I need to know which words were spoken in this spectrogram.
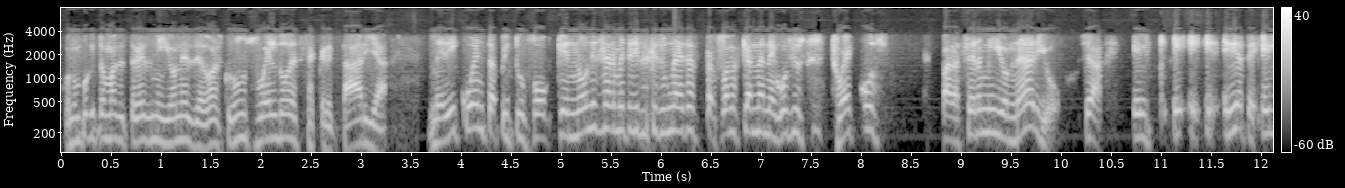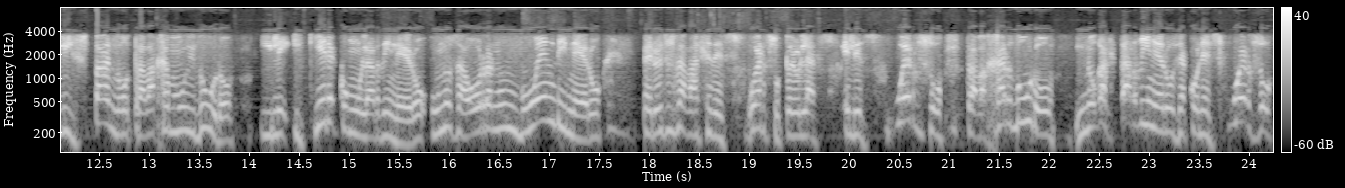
con un poquito más de 3 millones de dólares, con un sueldo de secretaria. Me di cuenta, Pitufo, que no necesariamente tienes que ser una de esas personas que andan negocios chuecos para ser millonario. O sea, el, eh, eh, eh el hispano trabaja muy duro y, le, y quiere acumular dinero, unos ahorran un buen dinero, pero eso es la base de esfuerzo, pero el esfuerzo, trabajar duro y no gastar dinero, o sea, con esfuerzo,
